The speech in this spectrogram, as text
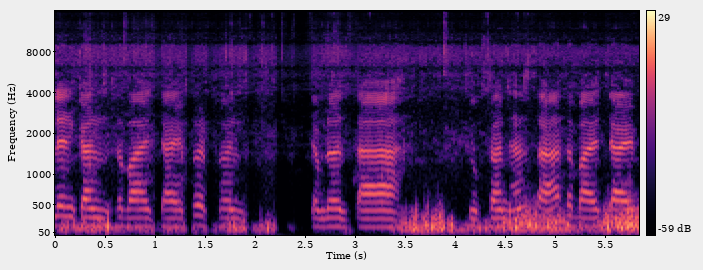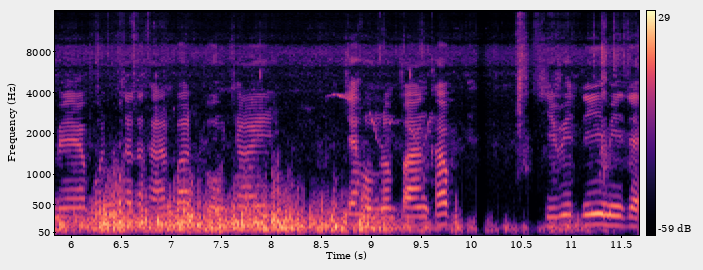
เล่นกันสบายใจเพลิดเพลินจำเริญตา สุขสันต์หันษาสบายใจแมวพุทธสถานบ้านโป่งชัยแจ้ห่มลำปางครับ ชีวิตนี้มีแต่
